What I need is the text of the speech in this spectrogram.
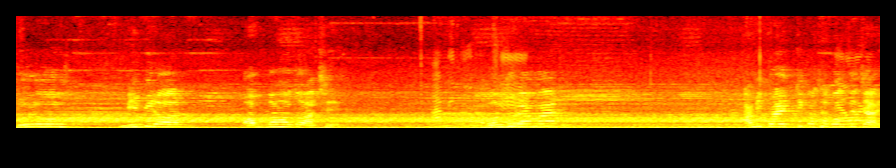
জুলুম নিপীড়ন অব্যাহত আছে। বন্ধুরা আমার আমি কয়েকটি কথা বলতে চাই।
